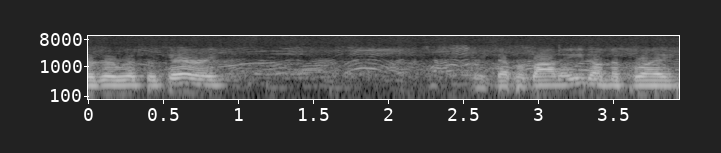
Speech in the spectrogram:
Marsberger with the carry. Picked up about eight on the play.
